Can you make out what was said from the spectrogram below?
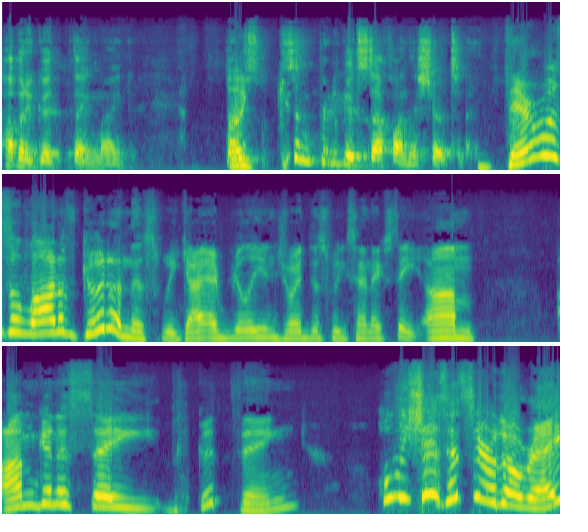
how about a good thing, Mike? There's Uh, some pretty good stuff on the show tonight. there was a lot of good on this week. I, I really enjoyed this week's NXT. Um, I'm gonna say the good thing. Holy shit, is that Sarah Del Rey?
